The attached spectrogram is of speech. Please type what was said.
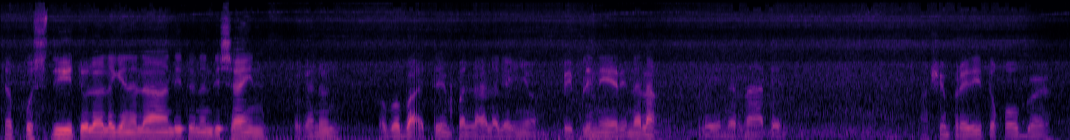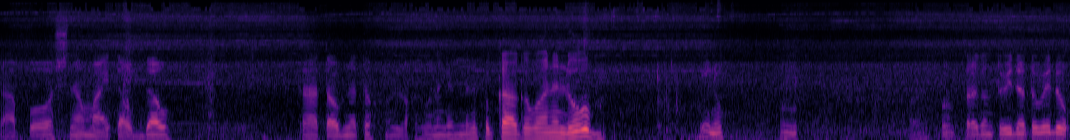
Tapos dito, lalagyan na lang dito ng design. Pag ganun, pababa, ito yung panlalagay nyo. Piplineri na lang. Planer natin. Ah, Siyempre dito, cover. Tapos, nang maitaob daw. Tataob na to. Ang laki mo ng ganda ng pagkagawa ng loob. Yun, oh. Hmm. Ay, Talagang tuwid na tuwid, oh.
